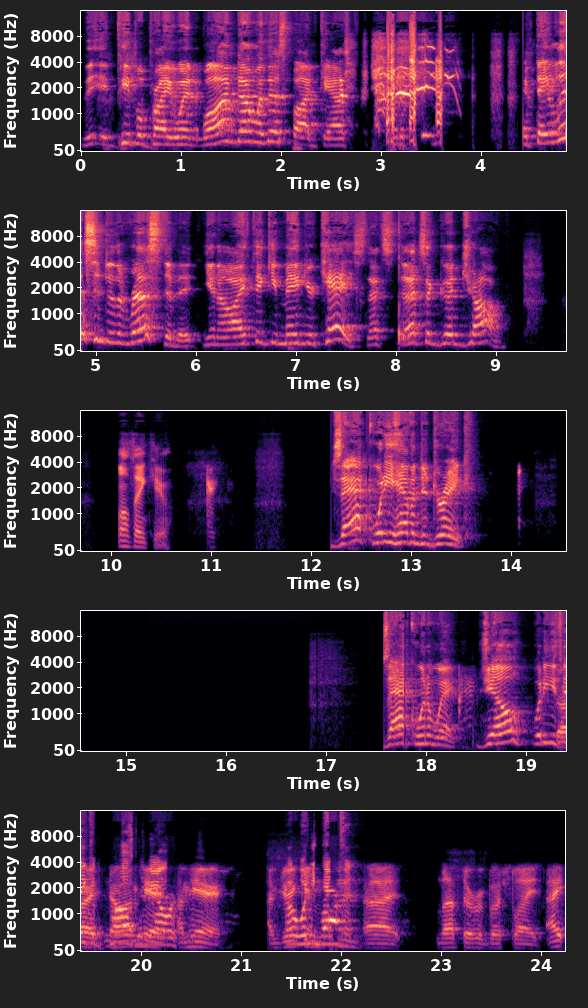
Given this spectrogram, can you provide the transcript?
the, people probably went, "Well, I'm done with this podcast." If they, if they listen to the rest of it, you know, I think you made your case. That's that's a good job. Well, thank you. Zach, what are you having to drink? Zach went away. Jill, what do you Sorry, think of no, I'm here. I'm here. I'm drinking. Oh, what are you having? Uh, leftover Busch Light. I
